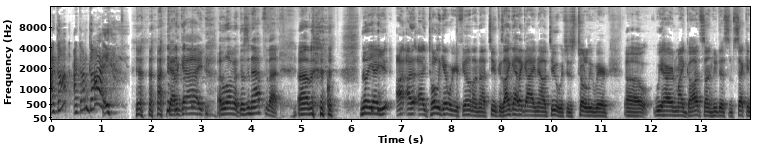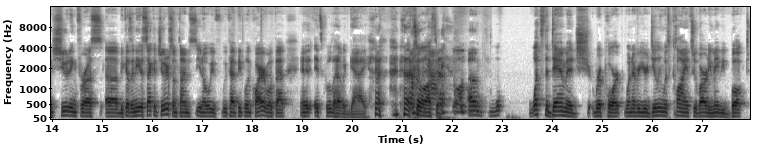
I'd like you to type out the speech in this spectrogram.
I got I got a guy. I got a guy. I love it. There's an app for that. Um, no, yeah, you, I, I, I, totally get where you're feeling on that too, because I got a guy now too, which is totally weird. Uh, we hired my godson who does some second shooting for us uh, because I need a second shooter. Sometimes, you know, we've we've had people inquire about that, and it, it's cool to have a guy. That's so awesome. Um, what's the damage report whenever you're dealing with clients who've already maybe booked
